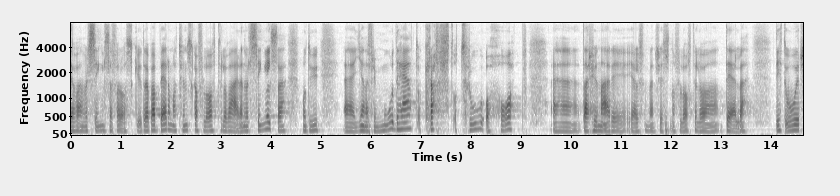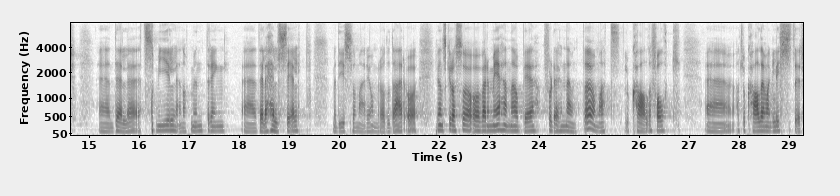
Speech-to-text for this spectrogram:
det var en velsignelse for oss, Gud. Og jeg bare ber om at hun skal få lov til å være en velsignelse. Må du eh, gi henne frimodighet og kraft og tro og håp eh, der hun er i, i Elfenbenskysten, og få lov til å dele ditt ord, eh, dele et smil, en oppmuntring, eh, dele helsehjelp med de som er i området der. Og vi ønsker også å være med henne og be for det hun nevnte, om at lokale folk, at lokale evangelister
